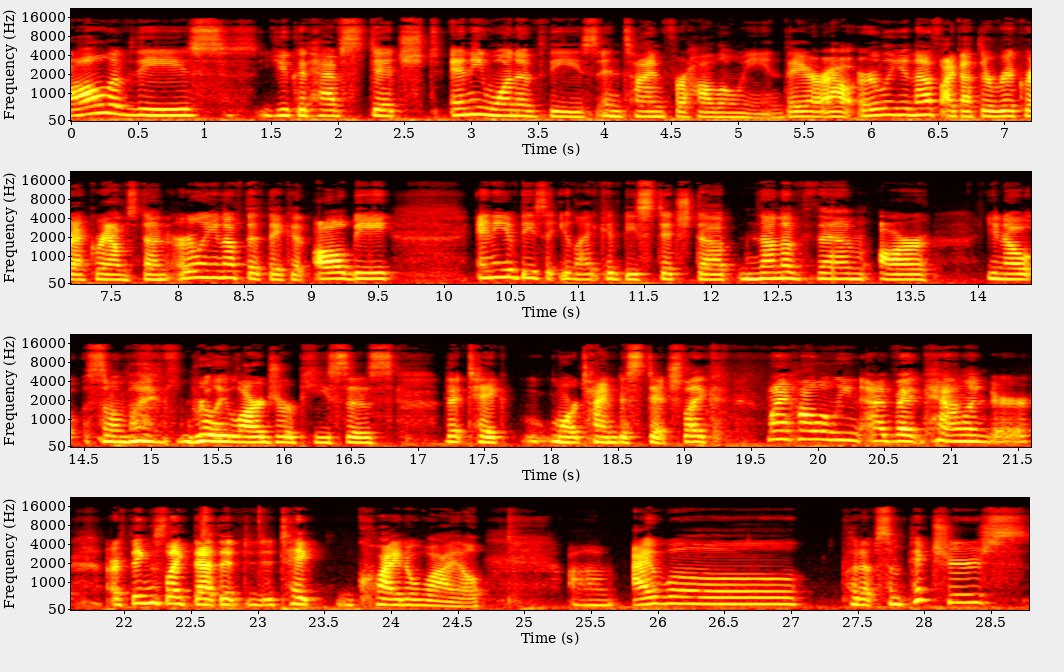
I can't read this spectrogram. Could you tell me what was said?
all of these, you could have stitched any one of these in time for Halloween. They are out early enough. I got the Rick Rack rounds done early enough that they could all be, any of these that you like could be stitched up. None of them are, you know, some of my really larger pieces that take more time to stitch. Like my Halloween advent calendar or things like that that take quite a while. Um, I will put up some pictures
